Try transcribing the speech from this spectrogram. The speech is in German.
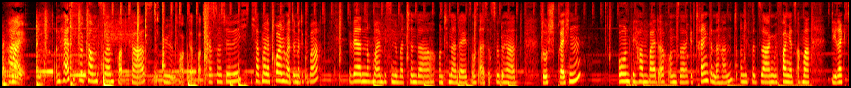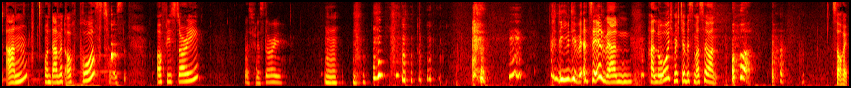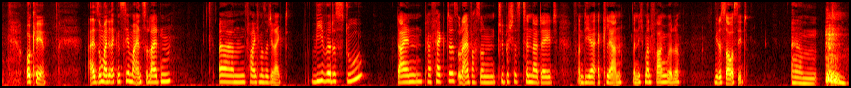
Hi. Und herzlich willkommen zu meinem Podcast, Real Talk, der Podcast natürlich. Ich habe meine Freundin heute mitgebracht. Wir werden noch mal ein bisschen über Tinder und Tinder-Dates und was alles dazu gehört, so sprechen. Und wir haben beide auch unser Getränk in der Hand. Und ich würde sagen, wir fangen jetzt auch mal direkt an. Und damit auch Prost. Prost. Auf die Story. Was für eine Story? Mhm. die, die wir erzählen werden. Hallo, ich möchte ein bisschen was hören. Sorry. Okay. Also, um mal direkt ins Thema einzuleiten, ähm, frage ich mal so direkt: Wie würdest du dein perfektes oder einfach so ein typisches Tinder-Date von dir erklären, wenn ich mal fragen würde, wie das so aussieht? Ähm.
